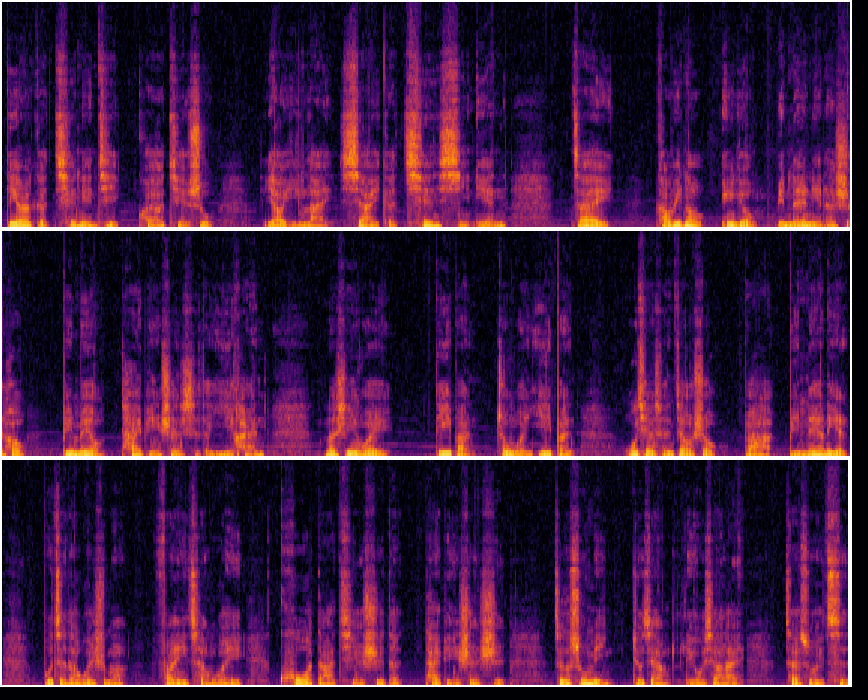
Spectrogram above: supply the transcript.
第二个千年纪快要结束，要迎来下一个千禧年。在 Calvino 运用 m i l l e n n i 的时候，并没有太平盛世的意涵。那是因为第一版中文译本吴显成教授把 millennium 不知道为什么。翻译成为扩大解释的太平盛世，这个书名就这样留下来。再说一次，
